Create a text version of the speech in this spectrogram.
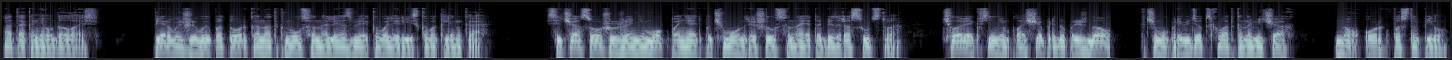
Атака не удалась. Первый же выпад орка наткнулся на лезвие кавалерийского клинка. Сейчас Ош уже не мог понять, почему он решился на это безрассудство. Человек в синем плаще предупреждал, к чему приведет схватка на мечах, но орк поступил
